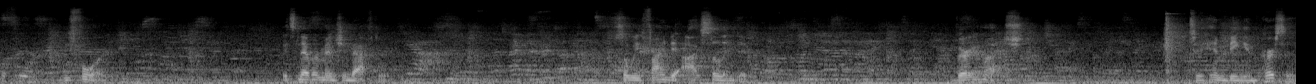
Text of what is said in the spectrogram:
Before. Before. It's never mentioned after. So we find it isolated very much to him being in person.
